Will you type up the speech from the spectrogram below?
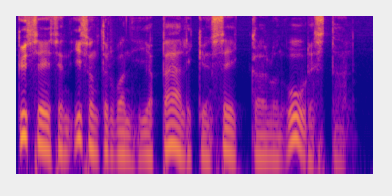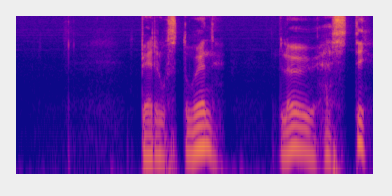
kyseisen ison turvan ja päällikön seikkailun uudestaan. Perustuen löyhästi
